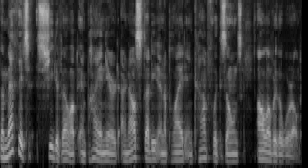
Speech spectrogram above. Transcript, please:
The methods she developed and pioneered are now studied and applied in conflict zones all over the world.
